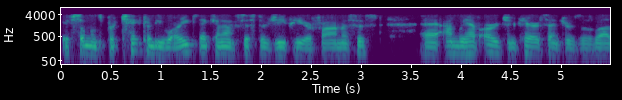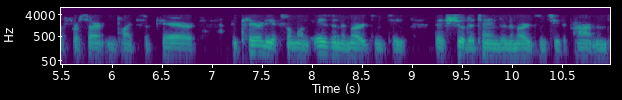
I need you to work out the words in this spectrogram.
If someone's particularly worried, they can access their GP or pharmacist. Uh, and we have urgent care centres as well for certain types of care and clearly, if someone is an emergency, they should attend an emergency department.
